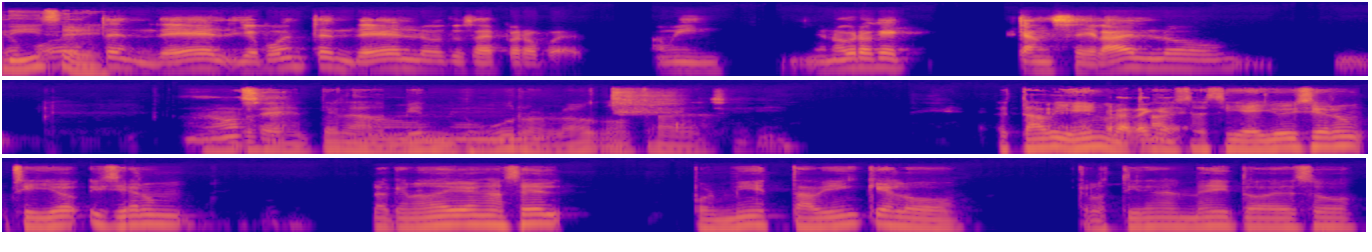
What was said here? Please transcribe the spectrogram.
puedo dice. entender, yo puedo entenderlo, tú sabes, pero pues, I mean, yo no creo que cancelarlo, no Esa sé. gente la dan bien duro, loco. sí. está Eh, bien. o que- si ellos hicieron, si ellos hicieron lo que no debían hacer, por mí está bien que lo, que los tiren al medio y todo eso.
